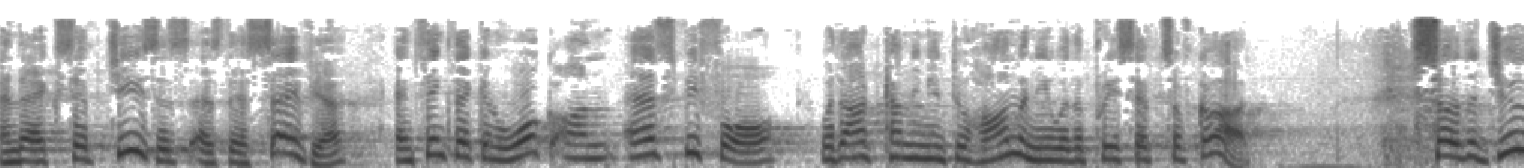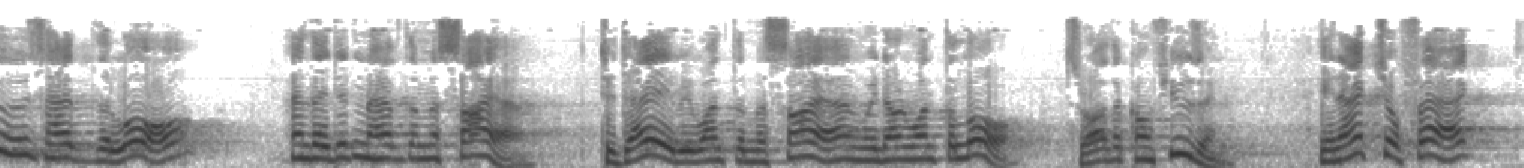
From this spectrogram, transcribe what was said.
and they accept Jesus as their Savior and think they can walk on as before without coming into harmony with the precepts of God. So the Jews had the law and they didn't have the Messiah. Today we want the Messiah and we don't want the law. It's rather confusing. In actual fact,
